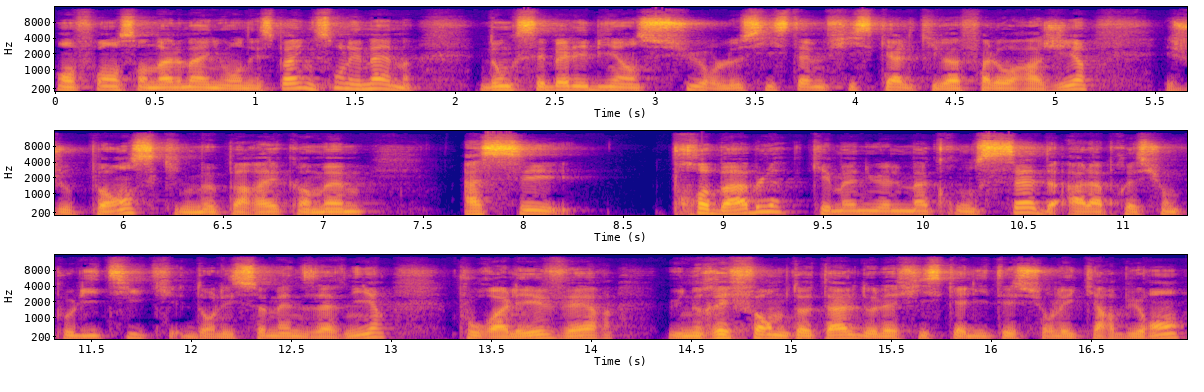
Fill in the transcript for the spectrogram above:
en France, en Allemagne ou en Espagne, sont les mêmes. Donc c'est bel et bien sur le système fiscal qu'il va falloir agir. Et je pense qu'il me paraît quand même assez probable qu'Emmanuel Macron cède à la pression politique dans les semaines à venir pour aller vers une réforme totale de la fiscalité sur les carburants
